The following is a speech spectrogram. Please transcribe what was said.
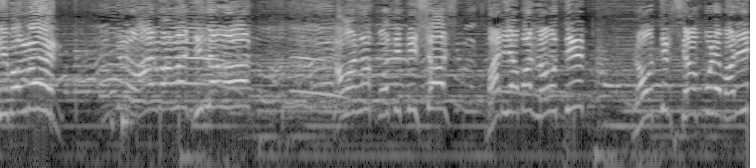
কি বলবেন? আমার নাম প্রদীপ বিশ্বাস, বাড়ি আমার নবদ্বীপ। নবদ্বীপ শ্যামপুরে বাড়ি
